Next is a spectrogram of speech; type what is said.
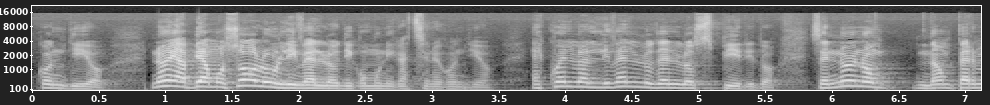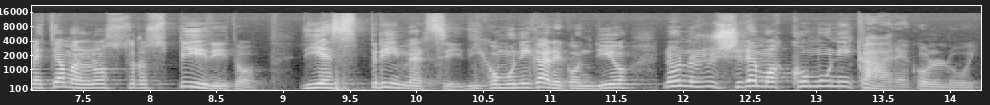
con Dio. Noi abbiamo solo un livello di comunicazione con Dio, è quello a livello dello spirito. Se noi non, non, permettiamo al nostro spirito di esprimersi, di comunicare con Dio, non riusciremo a comunicare con Lui.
